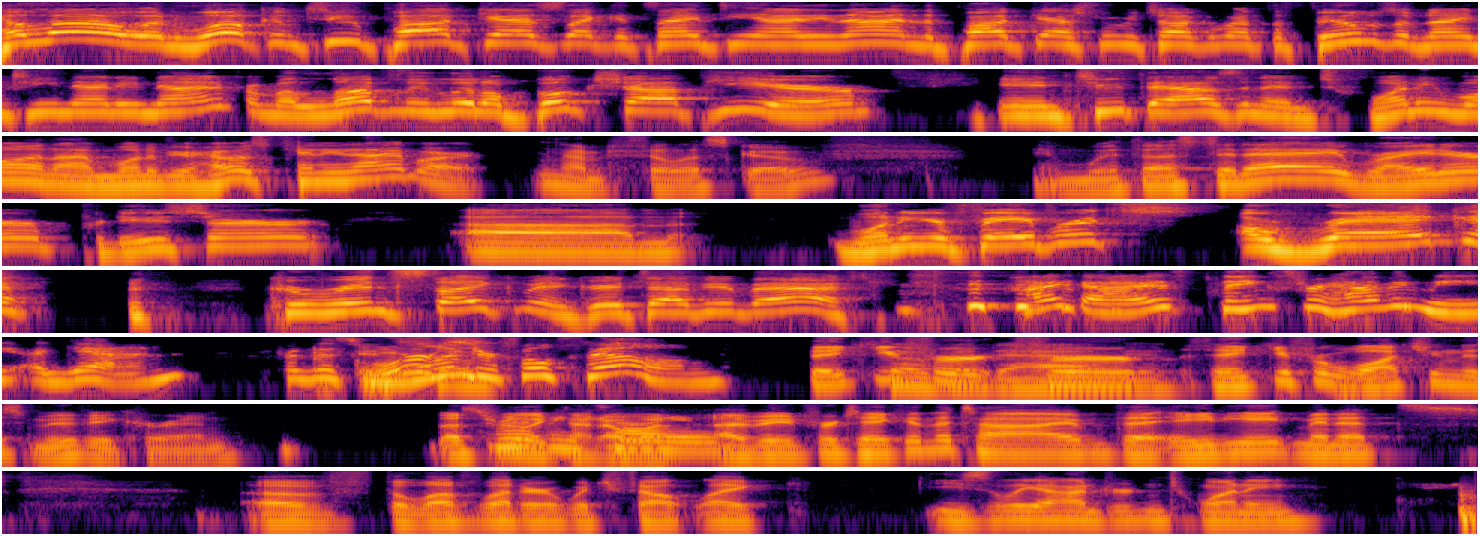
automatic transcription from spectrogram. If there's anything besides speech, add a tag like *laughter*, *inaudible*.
Hello and welcome to Podcast Like It's 1999, the podcast where we talk about the films of 1999 from a lovely little bookshop here in 2021. I'm one of your hosts, Kenny Neibart. I'm Phil Iscove. And with us today, writer, producer, um, one of your favorites, a reg, *laughs* Corinne Steichman. Great to have you back. Hi guys, thanks for having me again for this wonderful film. Thank you So for good to have for you. thank you for watching this movie, Corinne. That's really kind of what you. I mean for taking the time, the 88 minutes of the love letter, which felt like easily 120.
